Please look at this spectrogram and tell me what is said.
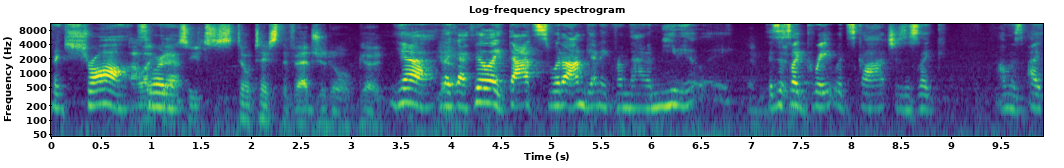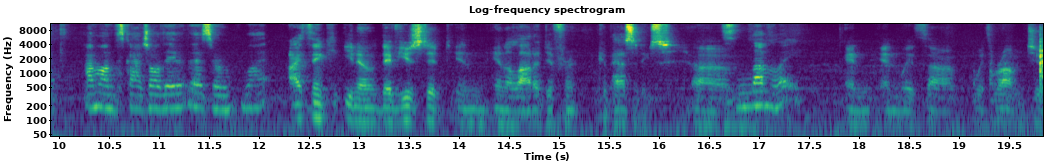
like straw I like sort that. of. So you still taste the vegetal good. Yeah, like I feel like that's what I'm getting from that immediately. And- Is this like great with scotch? Is this like I'm a, I, I'm on scotch all day with this or what? I think you know they've used it in in a lot of different capacities, It's um, lovely. and and with uh, with rum too.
